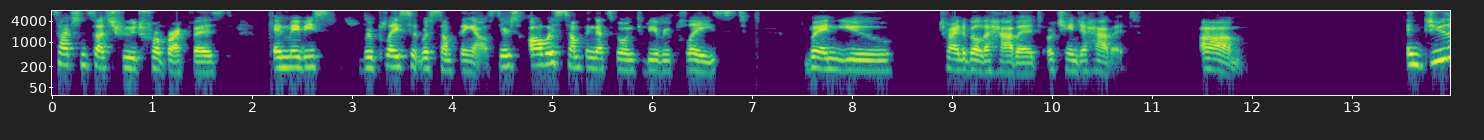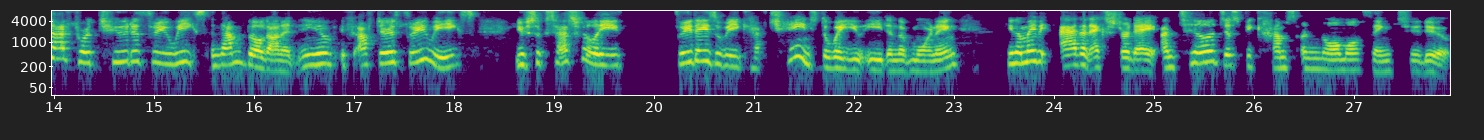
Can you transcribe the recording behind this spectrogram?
such and such food for breakfast and maybe replace it with something else. There's always something that's going to be replaced when you try to build a habit or change a habit. Um, and do that for two to three weeks and then build on it. And you know, if after three weeks, you've successfully three days a week have changed the way you eat in the morning you know, maybe add an extra day until it just becomes a normal thing to do.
